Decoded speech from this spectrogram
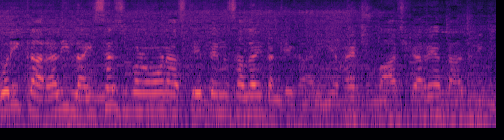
ਉਹਦੀ ਘਰ ਵਾਲੀ ਲਾਇਸੈਂਸ ਬਣਾਉਣ ਵਾਸਤੇ 3 ਸਾਲਾਂ ਦੀ ਧੱਕੇ ਖਾ ਰਹੀ ਹੈ। ਮੈਂ ਸਪਾਰਸ਼ ਕਰ ਰਿਹਾ ਤਾਂ ਵੀ ਨਹੀਂ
